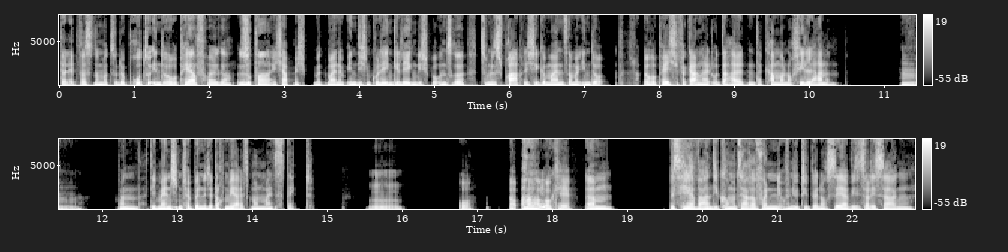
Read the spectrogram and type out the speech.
Dann etwas nochmal zu der Proto-Indo-Europäer-Folge. Super, ich habe mich mit meinem indischen Kollegen gelegentlich über unsere zumindest sprachliche gemeinsame indo-europäische Vergangenheit unterhalten. Da kann man noch viel lernen. Hm. Man, die Menschen verbindet ja doch mehr, als man meist denkt. Mhm. Oh, Mhm. okay. Ähm, bisher waren die Kommentare von, von YouTube ja noch sehr, wie soll ich sagen,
